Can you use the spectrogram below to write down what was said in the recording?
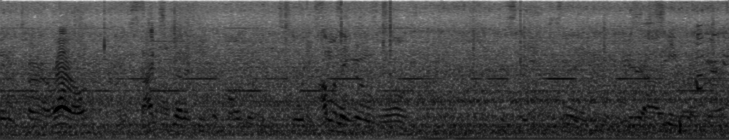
in and turn around. That's gonna be the bumper. I'm gonna go wrong. Yeah.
